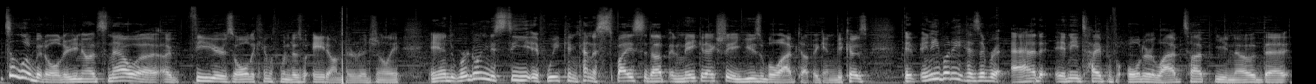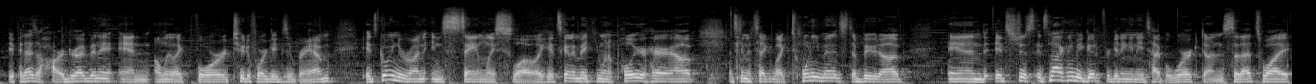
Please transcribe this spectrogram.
it's a little bit older. You know, it's now a, a, few years old. It came with Windows 8 on it originally, and we're going to see if we can kind of spice it up and make it actually a usable laptop again. Because if anybody has ever had any type of older laptop, you know that if it has a hard drive in it and only like four, two to four gigs of RAM, it's going to run insanely slow. Like it's going to make you want to pull your hair out. It's going to take like 20 minutes to boot up and it's just it's not going to be good for getting any type of work done. So that's why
